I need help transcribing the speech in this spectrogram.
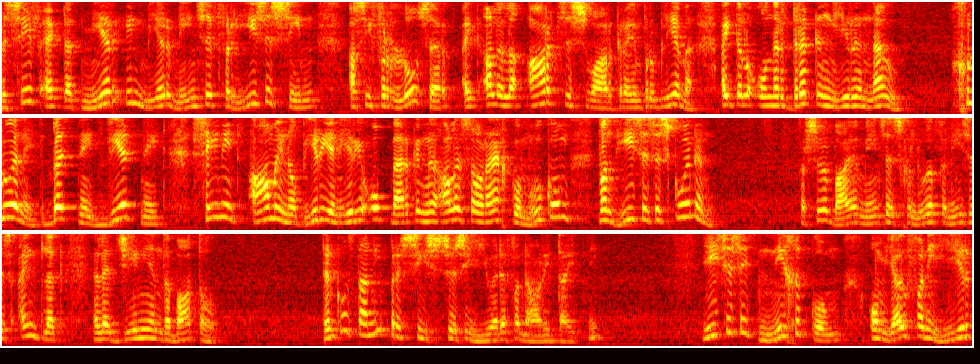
besef ek dat meer en meer mense vir Jesus sien as die verlosser uit al hulle aardse swaar kry en probleme, uit hulle onderdrukking hier en nou. Glo net, bid net, weet net, sê net amen op hierdie en hierdie opmerking en alles sal regkom. Hoekom? Want Jesus is koning. Vir so baie mense is geloof in Jesus eintlik hulle genie in the bottle. Dink ons dan nie presies soos die Jode van daardie tyd nie? Jesus het nie gekom om jou van die hier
